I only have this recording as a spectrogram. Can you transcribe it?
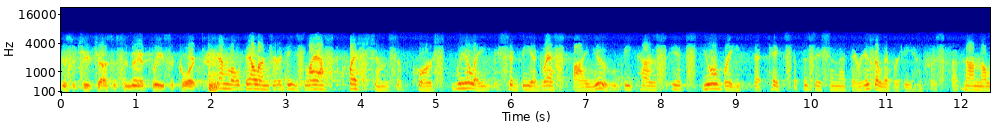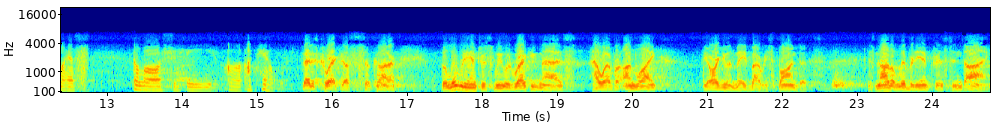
Mr. Chief Justice, and may it please the court. General Dellinger, these last questions, of course, really should be addressed by you because it's your brief that takes the position that there is a liberty interest, but nonetheless, the law should be uh, upheld. That is correct, Justice O'Connor. The liberty interest we would recognize, however, unlike the argument made by respondents, is not a liberty interest in dying.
